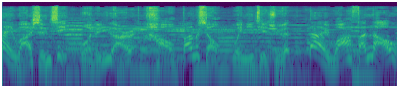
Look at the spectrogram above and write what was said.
带娃神器，我的育儿好帮手，为你解决带娃烦恼。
